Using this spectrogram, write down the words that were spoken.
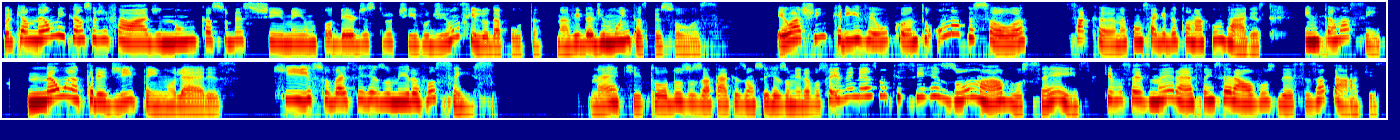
porque eu não me canso de falar de nunca subestimem um poder destrutivo de um filho da puta na vida de muitas pessoas. Eu acho incrível o quanto uma pessoa sacana consegue detonar com várias. Então, assim, não acreditem, mulheres, que isso vai se resumir a vocês né? Que todos os ataques vão se resumir a vocês, e mesmo que se resuma a vocês, que vocês merecem ser alvos desses ataques,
